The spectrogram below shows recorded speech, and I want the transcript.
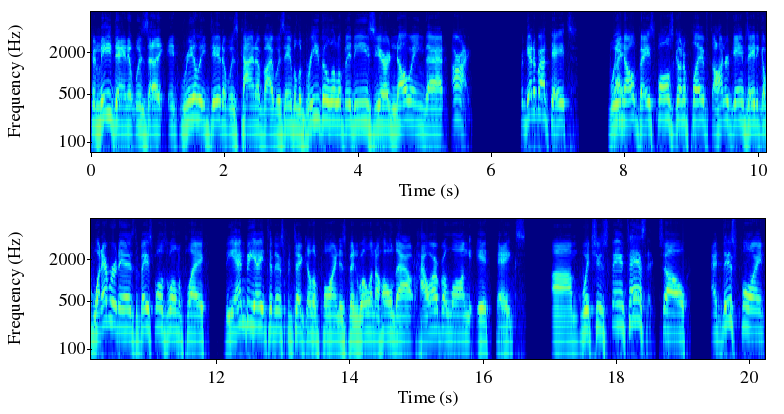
to me, Dan, it was uh, it really did. It was kind of I was able to breathe a little bit easier, knowing that all right, forget about dates. We right. know baseball is going to play if it's 100 games, 80 games, whatever it is. The baseball is willing to play. The NBA to this particular point has been willing to hold out however long it takes, um, which is fantastic. So at this point,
